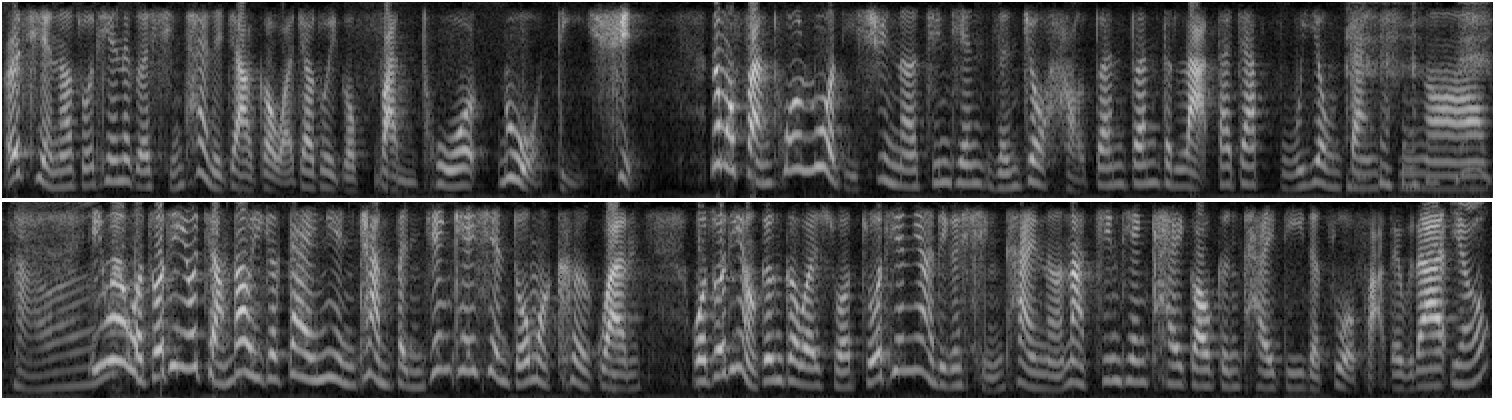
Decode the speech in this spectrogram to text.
而且呢，昨天那个形态的架构啊，叫做一个反托落底讯。那么反托落底讯呢？今天人就好端端的啦，大家不用担心哦。好，因为我昨天有讲到一个概念，你看本间 K 线多么客观。我昨天有跟各位说，昨天那样的一个形态呢，那今天开高跟开低的做法，对不对？有，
